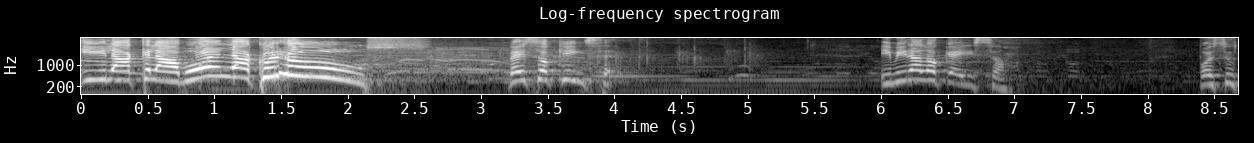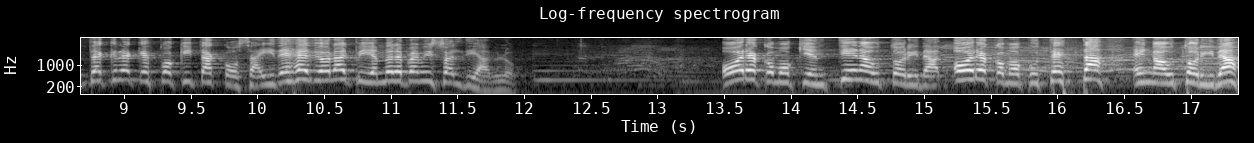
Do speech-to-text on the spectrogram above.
Y la clavó en la cruz. Verso 15. Y mira lo que hizo. Pues si usted cree que es poquita cosa y deje de orar pidiéndole permiso al diablo. Ore como quien tiene autoridad. Ore como que usted está en autoridad.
